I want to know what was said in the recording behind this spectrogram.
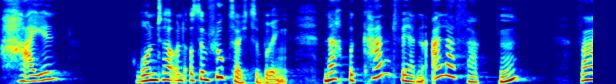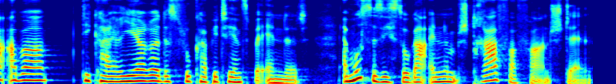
heil runter und aus dem Flugzeug zu bringen. Nach Bekanntwerden aller Fakten war aber die Karriere des Flugkapitäns beendet. Er musste sich sogar einem Strafverfahren stellen.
